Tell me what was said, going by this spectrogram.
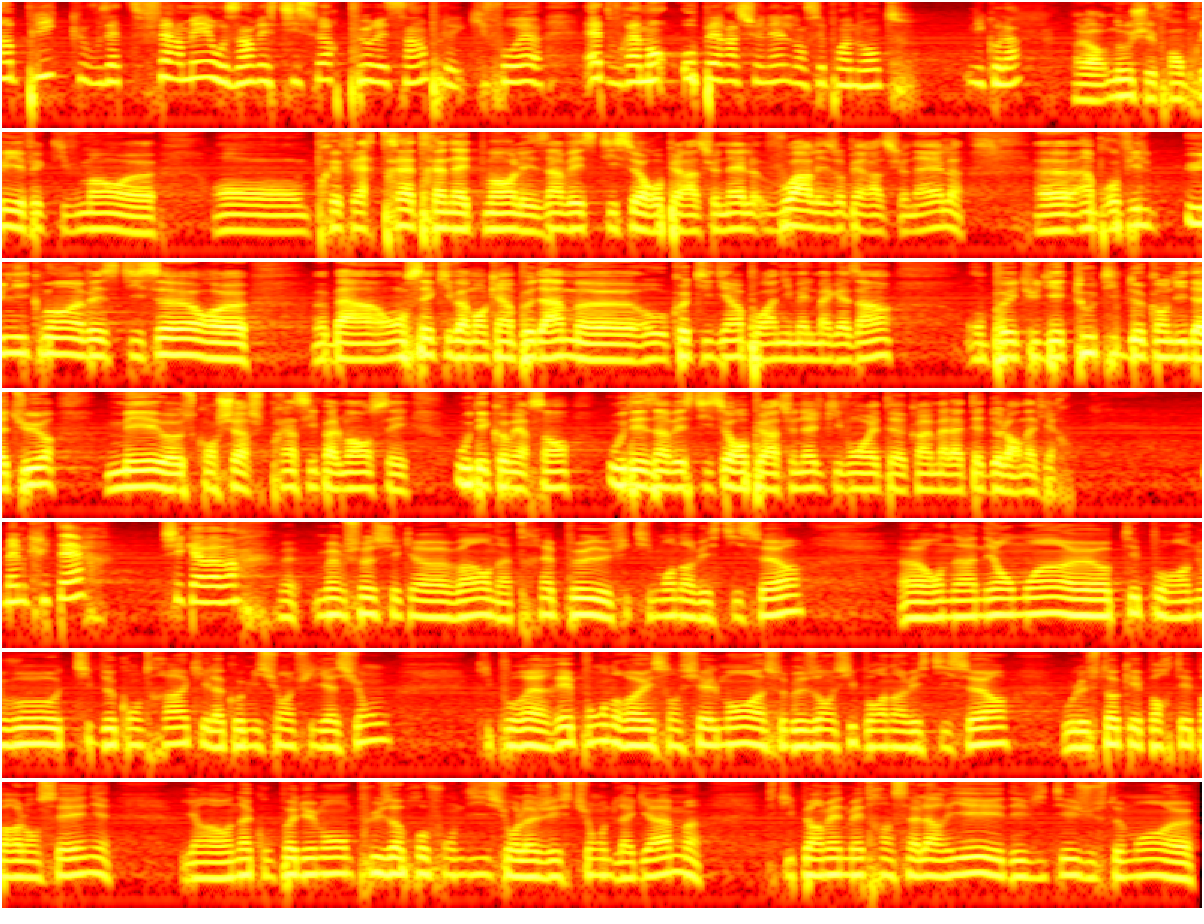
implique que vous êtes fermé aux investisseurs purs et simples et qu'il faut être vraiment opérationnel dans ces points de vente Nicolas? Alors nous, chez Franprix, effectivement, euh, on préfère très très nettement les investisseurs opérationnels, voire les opérationnels. Euh, un profil uniquement investisseur, euh, ben, on sait qu'il va manquer un peu d'âme au quotidien pour animer le magasin. On peut étudier tout type de candidature, mais euh, ce qu'on cherche principalement, c'est ou des commerçants ou des investisseurs opérationnels qui vont être quand même à la tête de leur navire. Même critère chez Cavavin Même chose chez Cavavin, on a très peu effectivement d'investisseurs. Euh, on a néanmoins euh, opté pour un nouveau type de contrat qui est la commission affiliation, qui pourrait répondre essentiellement à ce besoin aussi pour un investisseur, où le stock est porté par l'enseigne il y a un accompagnement plus approfondi sur la gestion de la gamme, ce qui permet de mettre un salarié et d'éviter justement euh,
